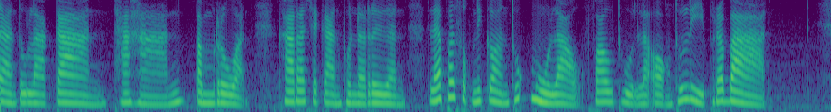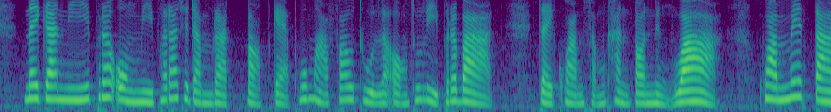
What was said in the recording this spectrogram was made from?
การตุลาการ ทหาร ตำรวจ ข้าราชการพลเรือน และพระสกนิกรทุกหมู่เหล่าเฝ้าทูลละอองธุลีพระบาท ในการนี้พระองค์มีพระราชดำรัสตอบแก่ผู้มาเฝ้าทูลละอองธุลีพระบาท ใจความสำคัญตอนหนึ่งว่า ความเมตตา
